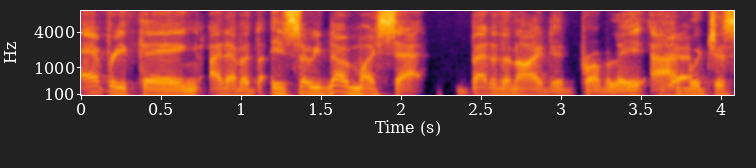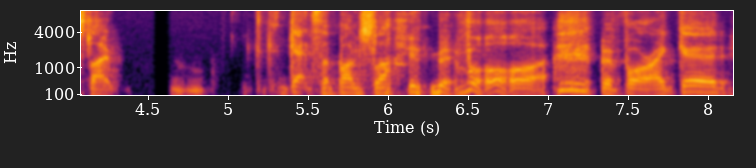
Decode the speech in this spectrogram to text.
everything I'd ever done. So he'd know my set better than I did, probably, and yeah. would just like get to the punchline before before I could.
